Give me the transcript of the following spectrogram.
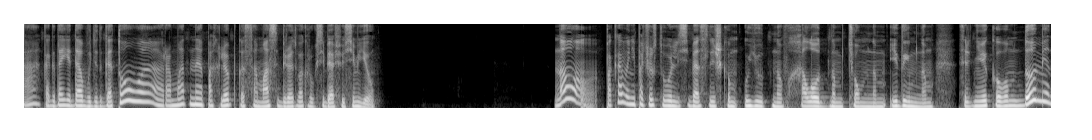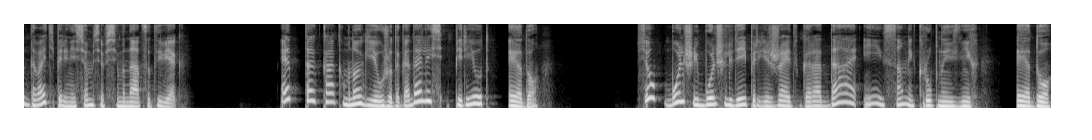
а когда еда будет готова, ароматная похлебка сама соберет вокруг себя всю семью. Но пока вы не почувствовали себя слишком уютно в холодном, темном и дымном средневековом доме, давайте перенесемся в 17 век. Это, как многие уже догадались, период Эдо. Все больше и больше людей переезжает в города, и самый крупный из них – Эдо,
